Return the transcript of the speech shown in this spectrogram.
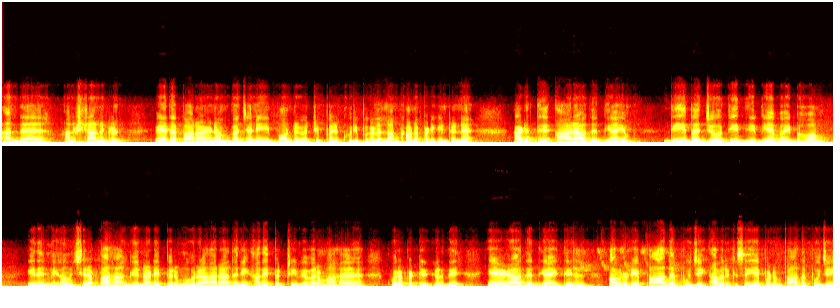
அந்த அனுஷ்டானங்கள் வேத பாராயணம் பஜனை போன்றவற்றை ப- குறிப்புகள் எல்லாம் காணப்படுகின்றன. அடுத்து ஆறாவது அத்தியாயம். दीपज्योति दिव्यवैभवम्। இது மிகவும் சிறப்பாக அங்கு நடைபெறும் ஒரு ஆராதனை. அதை பற்றி விவரமாக கூறப்பட்டிருக்கிறது. ஏழாவது அத்தியாயத்தில் அவருடைய பாத பூஜை அவருக்கு செய்யப்படும் பாத பூஜை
